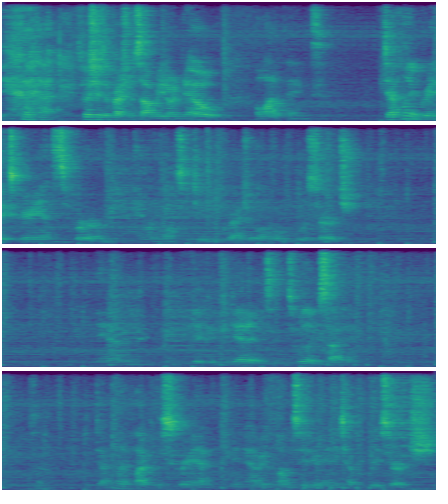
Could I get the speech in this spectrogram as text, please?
especially as a freshman sophomore, you don't know a lot of things. Definitely a great experience for anyone who wants to do graduate level research. And if, if you get it, it's, it's really exciting. So definitely apply for this grant. I mean, having fun to do any type of research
